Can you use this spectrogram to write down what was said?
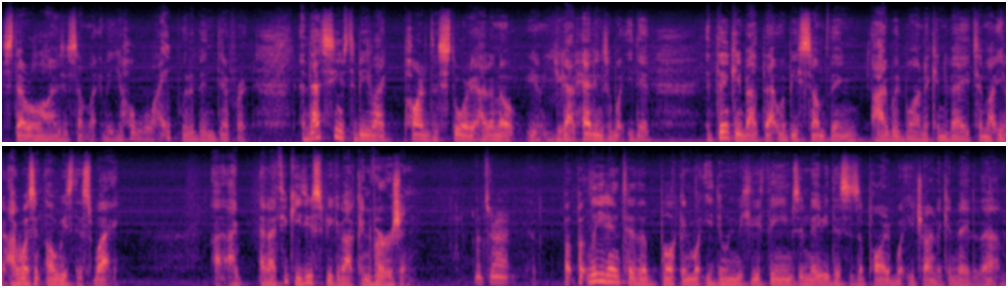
sterilize or something. Like I mean, your whole life would have been different. And that seems to be like part of the story. I don't know, you know, you got headings of what you did. And thinking about that would be something I would want to convey to my, you know, I wasn't always this way. I, I, and I think you do speak about conversion. That's right. But, but lead into the book and what you're doing with your themes, and maybe this is a part of what you're trying to convey to them.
